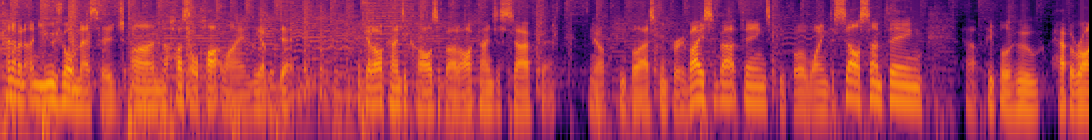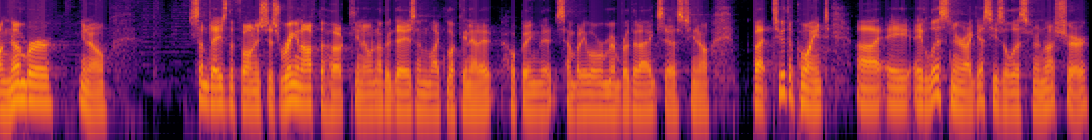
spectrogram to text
kind of an unusual message on the Hustle hotline the other day. I got all kinds of calls about all kinds of stuff. You know, people asking for advice about things, people wanting to sell something, uh, people who have the wrong number. You know, some days the phone is just ringing off the hook. You know, and other days I'm like looking at it, hoping that somebody will remember that I exist. You know, but to the point, uh, a, a listener, I guess he's a listener, I'm not sure,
